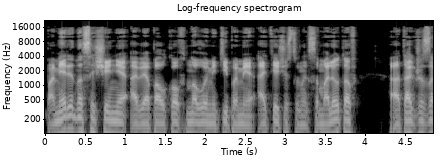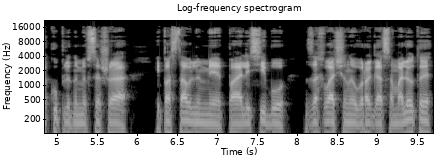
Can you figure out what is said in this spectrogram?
По мере насыщения авиаполков новыми типами отечественных самолетов, а также закупленными в США и поставленными по Алисибу захваченные у врага самолеты,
